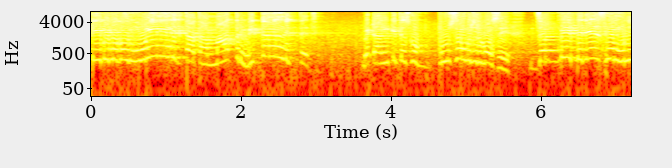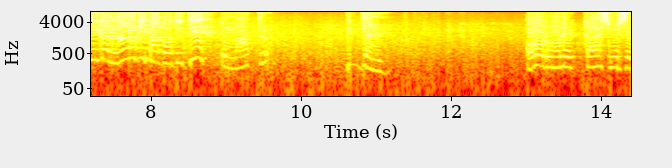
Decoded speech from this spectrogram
टीवी पे कोई मुनि नहीं दिखता था, मात्र विद्यानंद दिखते थे। बेटा अंकित, इसको पूछना बुज़ुर्गों से, जब भी विदेश में मुनि का नाम की बात होती थी तो मात्र विद्यानंद। और उन्होंने कश्मीर से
